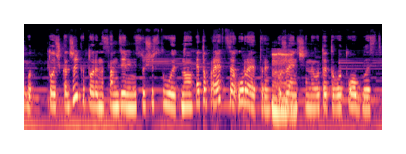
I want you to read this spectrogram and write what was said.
вот точка G, которая на самом деле не существует, но это проекция уретры mm-hmm. у женщины, вот эта вот область.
